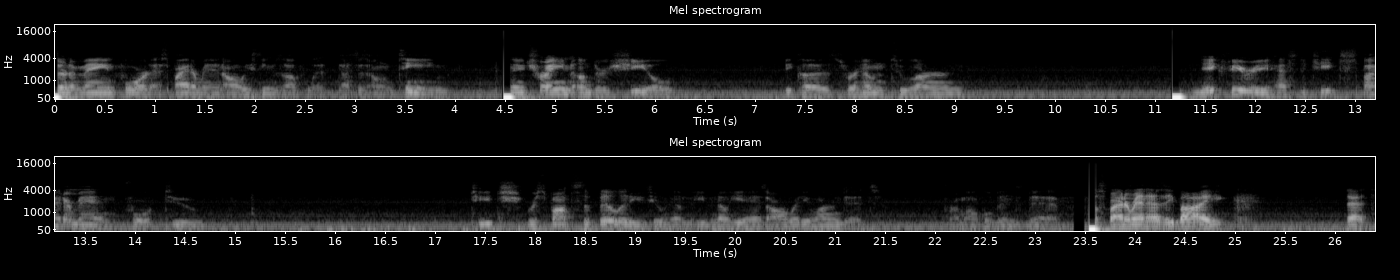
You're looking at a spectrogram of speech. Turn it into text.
They're the main four that Spider-Man always teams up with. That's his own team. And they train under S.H.I.E.L.D. because for him to learn Nick Fury has to teach Spider-Man for to teach responsibility to him, even though he has already learned it from Uncle Ben's death. Spider-Man has a bike. That's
